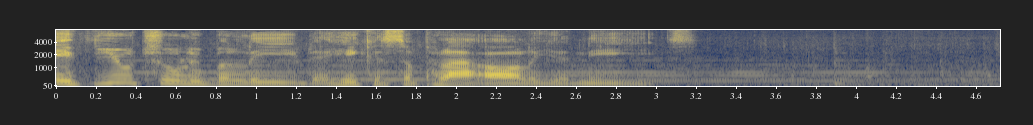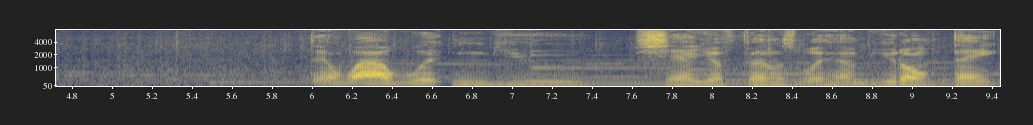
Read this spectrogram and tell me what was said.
If you truly believe that he can supply all of your needs, then why wouldn't you share your feelings with him? You don't think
